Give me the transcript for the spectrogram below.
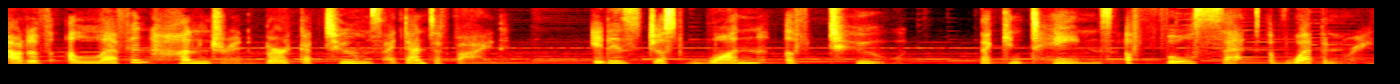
out of 1,100 Birka tombs identified, it is just one of two that contains a full set of weaponry.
